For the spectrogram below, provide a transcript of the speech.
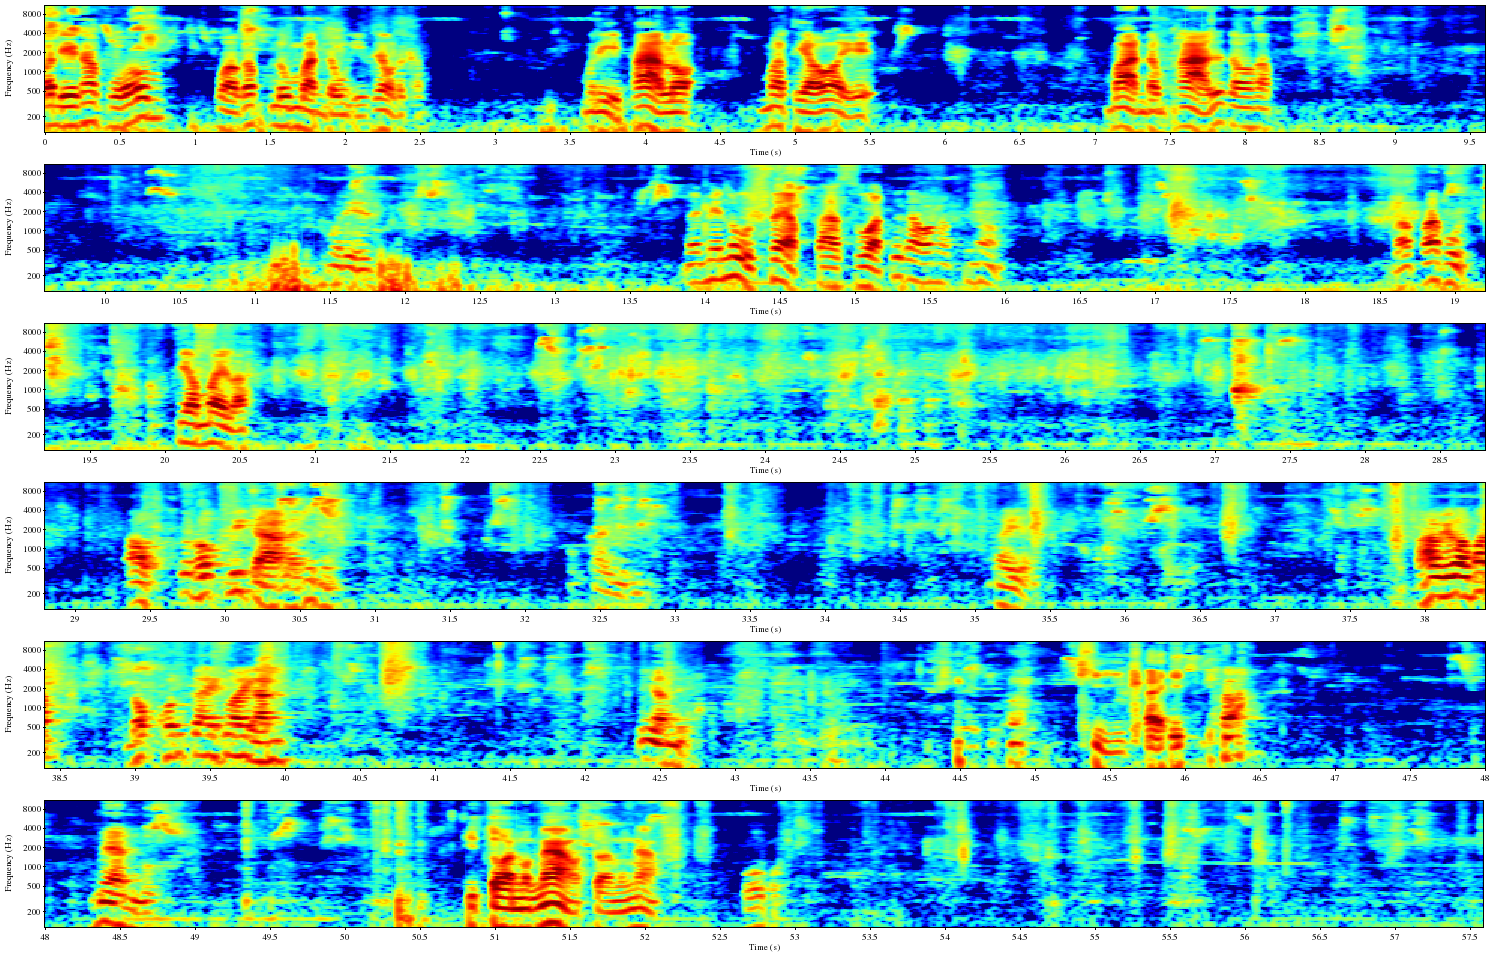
วัสดีครับผมพวกับหนุ่มบันดงอีกแล้วนะครับมื่อนี้ผ้าเลาะมาแถวไอ้บ้านดำผ้าคือเก่าครับมื่อนี้ในเมนูแซ่บตาสวดคือเก่าครับพี่น้องรับพระพุทธเตรียมไว้ละ เอาก็รบวิจารณ์อะไรที่นี่ไก่อยู่นี่ไก่อะเอาพี่เอามานกขนไก่ซอยกันนี่ยังนี่ขี่ไก่ฮะแม่นบุติดตอนมักนาวตอนมักนาวโอ้โห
